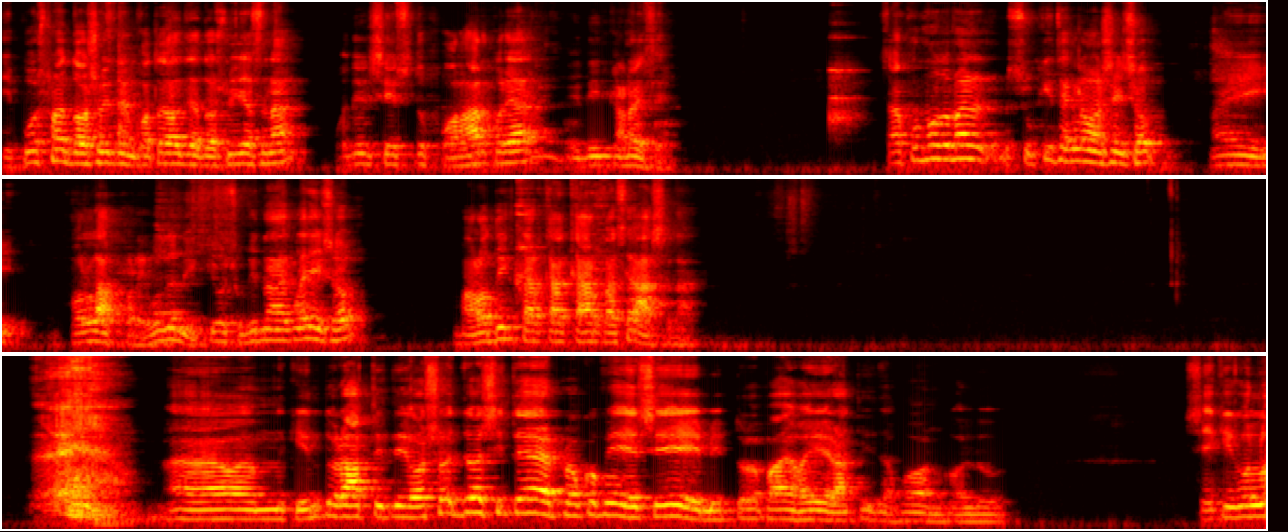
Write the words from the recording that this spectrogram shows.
এই পৌষ মাসের দশমী দিন, গতকাল যে দশমী আছে না ওই দিন সে শুধু ফলহার করে এই দিন কাটাইছে। মানে সুখী থাকলে মানুষ এইসব, এই ফল লাভ করে, বুঝলি? কেউ সুখী না থাকলে এইসব ভালো দিক তার কা- কার কাছে আসে না। কিন্তু রাত্রিতে অসহ্য শীতের প্রকোপে এসে মৃত্যুপায় হয়ে রাত্রি যাপন করল। সে কি করল?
